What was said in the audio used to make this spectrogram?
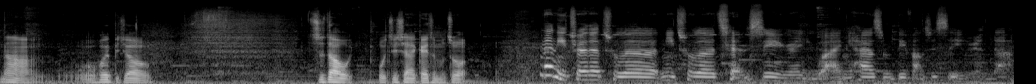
那我会比较知道我接下来该怎么做。那你觉得除了你除了钱吸引人以外，你还有什么地方是吸引人的啊？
